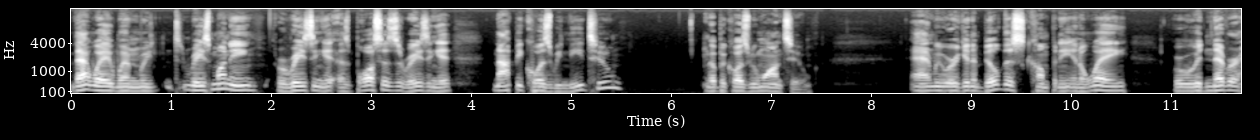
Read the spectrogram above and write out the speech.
That way, when we raise money, we're raising it as bosses, we're raising it not because we need to, but because we want to. And we were going to build this company in a way where we would never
